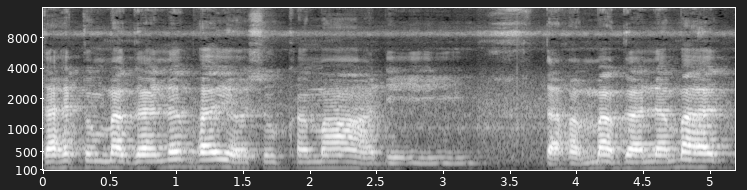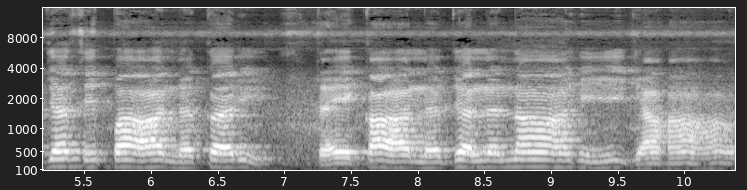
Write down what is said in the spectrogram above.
तह तुम मगन भय सुख माली। तह मगन मज्जस पान करी त्रैकाल जल नाही जहाँ।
